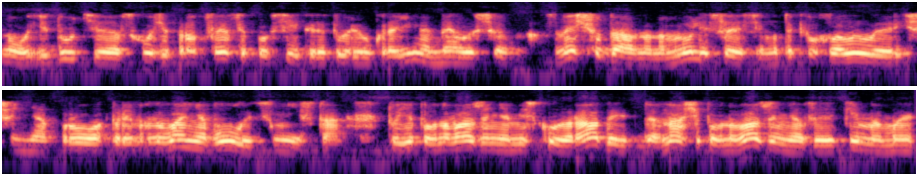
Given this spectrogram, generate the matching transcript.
ну ідуть е, схожі процеси по всій території України, не лише в нас. Нещодавно на минулій сесії ми таки ухвалили рішення про перейменування вулиць міста. То є повноваження міської ради, де наші повноваження, за якими ми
